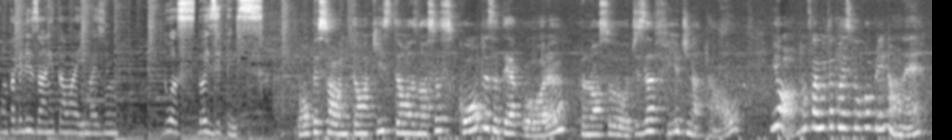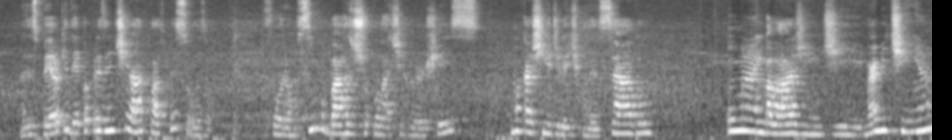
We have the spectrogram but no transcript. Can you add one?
Contabilizando então aí mais um, duas, dois itens. Bom pessoal, então aqui estão as nossas compras até agora para o nosso desafio de Natal. E ó, não foi muita coisa que eu comprei não, né? Mas espero que dê para presentear quatro pessoas, ó. Foram cinco barras de chocolate Hershey's, uma caixinha de leite condensado, uma embalagem de marmitinha,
